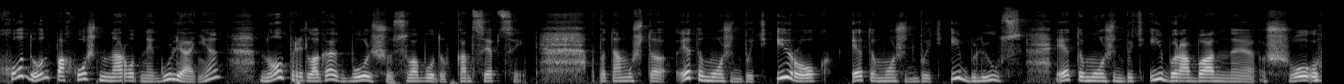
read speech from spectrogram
ходу он похож на народные гуляния, но предлагают большую свободу в концепции, потому что это может быть и рок, это может быть и блюз, это может быть и барабанное шоу,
